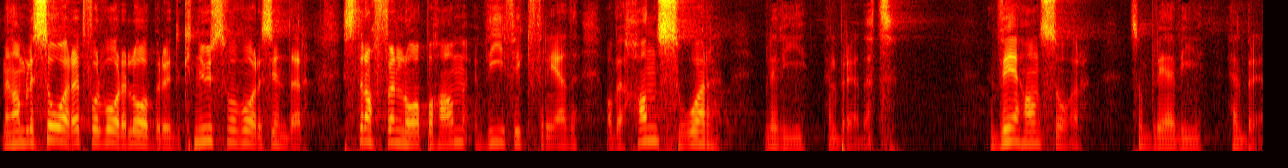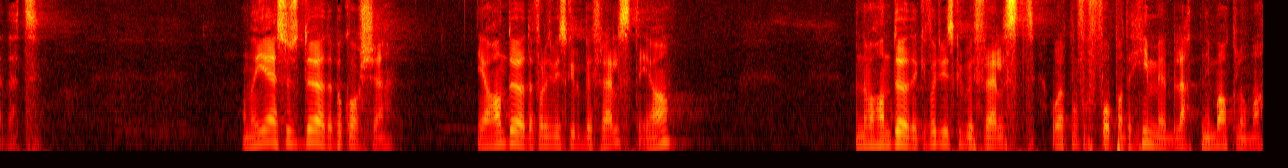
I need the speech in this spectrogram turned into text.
Men han ble såret for våre lovbrudd, knust for våre synder. Straffen lå på ham, vi fikk fred, og ved hans sår ble vi helbredet. Ved hans sår så ble vi helbredet. Og når Jesus døde på korset Ja, han døde for at vi skulle bli frelst. Ja, men han døde ikke for at vi skulle bli frelst og få på en himmelbilletten i baklomma.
